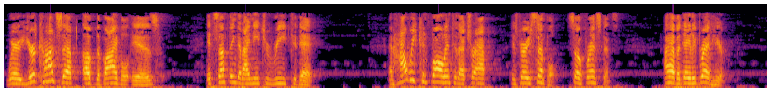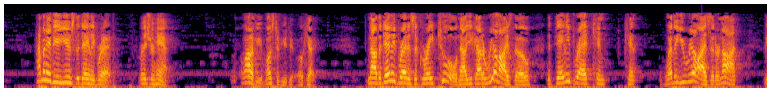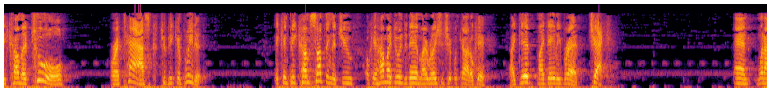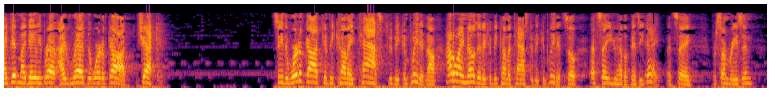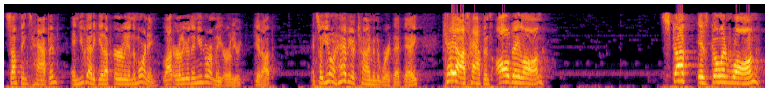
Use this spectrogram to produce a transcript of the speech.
where your concept of the Bible is it's something that I need to read today. And how we can fall into that trap is very simple. So, for instance, I have a daily bread here. How many of you use the daily bread? Raise your hand. A lot of you, most of you do. Okay. Now, the daily bread is a great tool. Now, you got to realize, though, that daily bread can, can, whether you realize it or not, become a tool or a task to be completed. It can become something that you, okay, how am I doing today in my relationship with God? Okay, I did my daily bread. Check. And when I did my daily bread, I read the Word of God. Check. See, the Word of God can become a task to be completed. Now, how do I know that it can become a task to be completed? So, let's say you have a busy day. Let's say, for some reason, something's happened, and you got to get up early in the morning, a lot earlier than you normally earlier get up. And so you don't have your time in the Word that day. Chaos happens all day long. Stuff is going wrong.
